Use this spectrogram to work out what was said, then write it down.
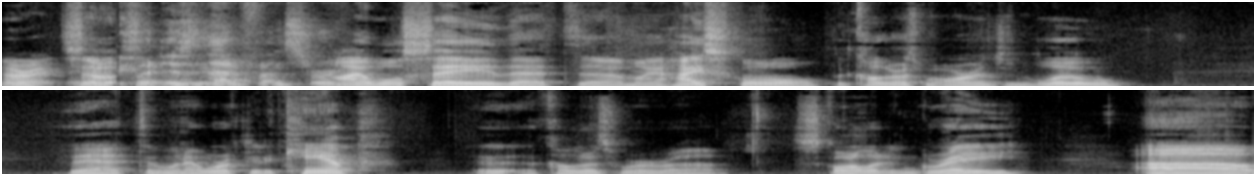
All right. So But isn't that a fun story? I will say that uh, my high school, the colors were orange and blue. That uh, when I worked at a camp, the, the colors were uh, scarlet and gray, uh,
